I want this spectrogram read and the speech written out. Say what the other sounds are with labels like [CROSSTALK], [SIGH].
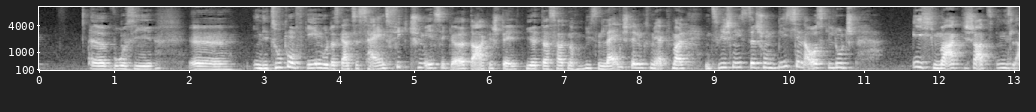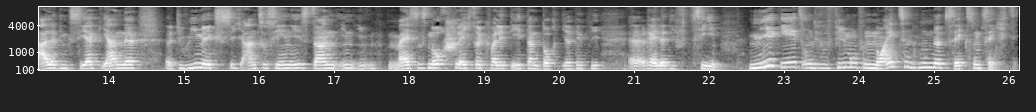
äh, wo sie äh, in die Zukunft gehen, wo das Ganze Science-Fiction-mäßig äh, dargestellt wird. Das hat noch ein bisschen Leinstellungsmerkmal. Inzwischen ist das schon ein bisschen ausgelutscht. Ich mag die Schatzinsel allerdings sehr gerne. Äh, die Remakes sich anzusehen ist dann in, in meistens noch schlechtere Qualität dann doch irgendwie äh, relativ zäh. Mir geht es um die Verfilmung von 1966.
